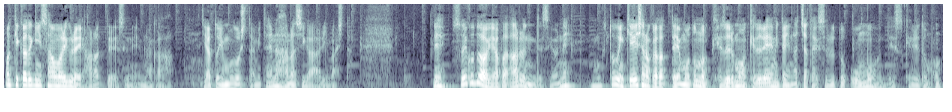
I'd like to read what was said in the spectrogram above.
まあ、結果的に3割ぐらい払ってですね、なんか雇い戻したみたいな話がありました。で、そういうことはやっぱりあるんですよね。特に経営者の方ってもうどんど削るものは削れみたいになっちゃったりすると思うんですけれども、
